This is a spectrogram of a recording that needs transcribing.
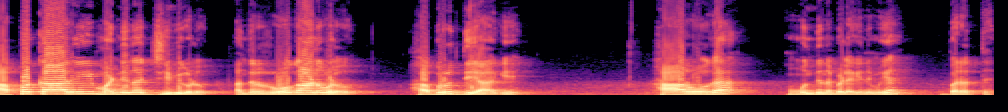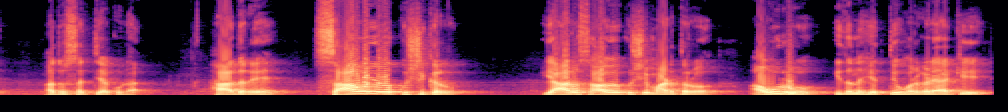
ಅಪಕಾರಿ ಮಣ್ಣಿನ ಜೀವಿಗಳು, ಅಂದರೆ ರೋಗಾಣುಗಳು ಅಭಿವೃದ್ಧಿಯಾಗಿ ಆ ರೋಗ ಮುಂದಿನ ಬೆಳೆಗೆ ನಿಮಗೆ ಬರುತ್ತೆ. ಅದು ಸತ್ಯ ಕೂಡ. ಆದರೆ ಸಾವಯವ ಕೃಷಿಕರು, ಯಾರು ಸಾವಯವ ಕೃಷಿ ಮಾಡ್ತಾರೋ ಅವರು ಇದನ್ನು ಎತ್ತಿ ಹೊರಗಡೆ ಹಾಕಿ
